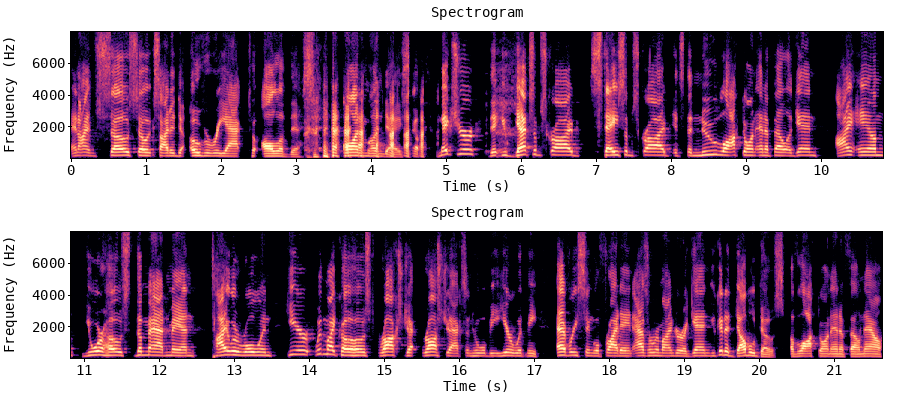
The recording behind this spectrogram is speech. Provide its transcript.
And I'm so, so excited to overreact to all of this on Monday. So make sure that you get subscribed, stay subscribed. It's the new Locked On NFL. Again, I am your host, the madman, Tyler Rowland, here with my co host, Ross, Ross Jackson, who will be here with me every single Friday. And as a reminder, again, you get a double dose of Locked On NFL now.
